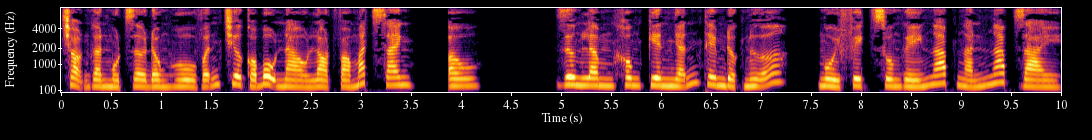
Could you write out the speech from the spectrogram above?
chọn gần một giờ đồng hồ vẫn chưa có bộ nào lọt vào mắt xanh, Âu. Dương Lâm không kiên nhẫn thêm được nữa, ngồi phịch xuống ghế ngáp ngắn ngáp dài.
